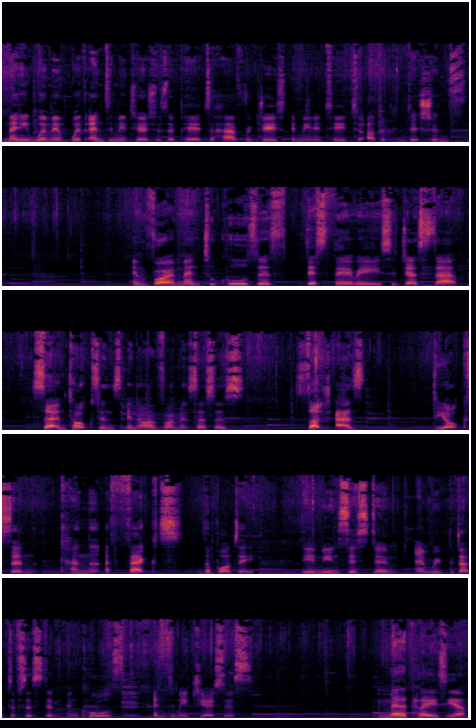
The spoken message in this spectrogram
Many women with endometriosis appear to have reduced immunity to other conditions. Environmental causes this theory suggests that certain toxins in our environment, such as, such as dioxin, can affect the body, the immune system, and reproductive system and cause endometriosis. Metaplasia.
